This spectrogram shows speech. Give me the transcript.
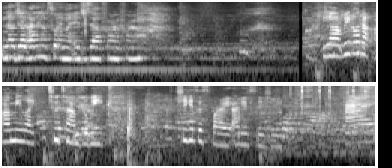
No joke, I think I'm sweating my edges out for real, for real. Yeah, we go to Ami like two times a week. She gets a Sprite, I get sushi. Hi.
